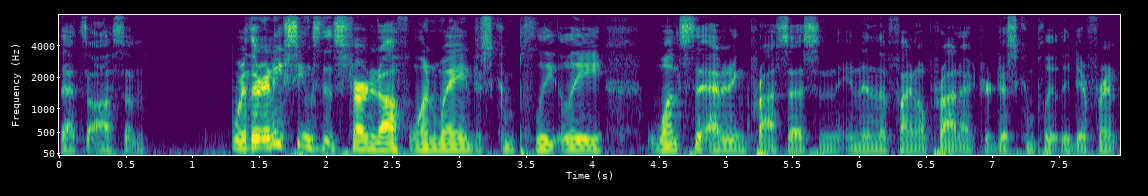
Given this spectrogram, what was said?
That's awesome. Were there any scenes that started off one way and just completely, once the editing process and, and in the final product, are just completely different?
